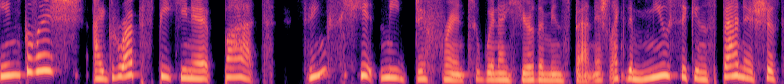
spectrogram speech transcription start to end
English, I grew up speaking it, but things hit me different when I hear them in Spanish. Like the music in Spanish just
